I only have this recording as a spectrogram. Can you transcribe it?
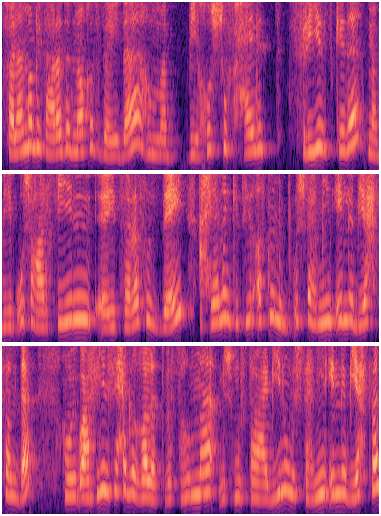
فلما بيتعرضوا لموقف زي ده هم بيخشوا في حالة فريز كده ما بيبقوش عارفين يتصرفوا إزاي. أحيانا كتير أصلا ما بيبقوش فاهمين إيه اللي بيحصل ده. هم بيبقوا عارفين إن في حاجة غلط بس هم مش مستوعبين ومش فاهمين إيه اللي بيحصل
